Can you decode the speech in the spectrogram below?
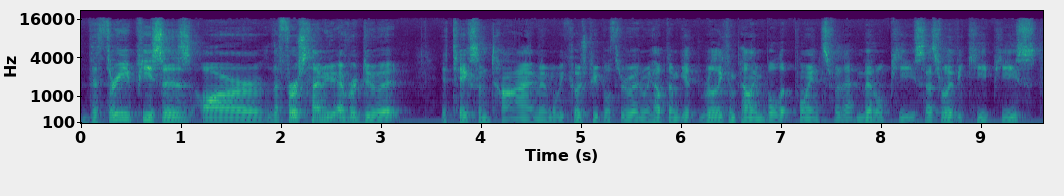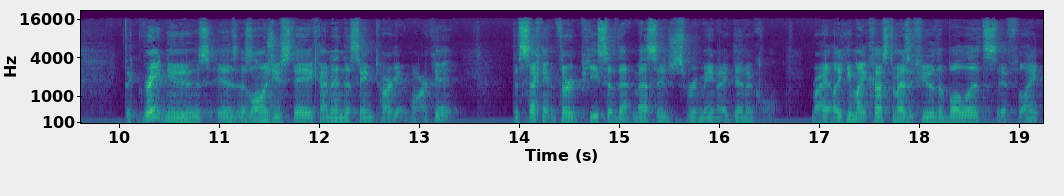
the three pieces are the first time you ever do it it takes some time and we coach people through it and we help them get really compelling bullet points for that middle piece. That's really the key piece. The great news is as long as you stay kind of in the same target market the second and third piece of that message remain identical right? Like you might customize a few of the bullets if like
